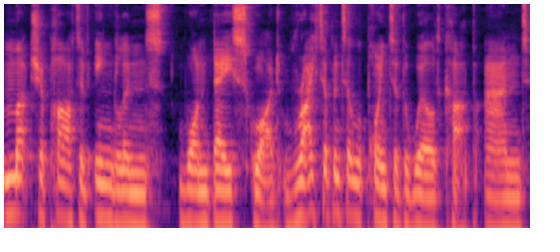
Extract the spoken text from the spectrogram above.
much a part of England's one day squad right up until the point of the World Cup. And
